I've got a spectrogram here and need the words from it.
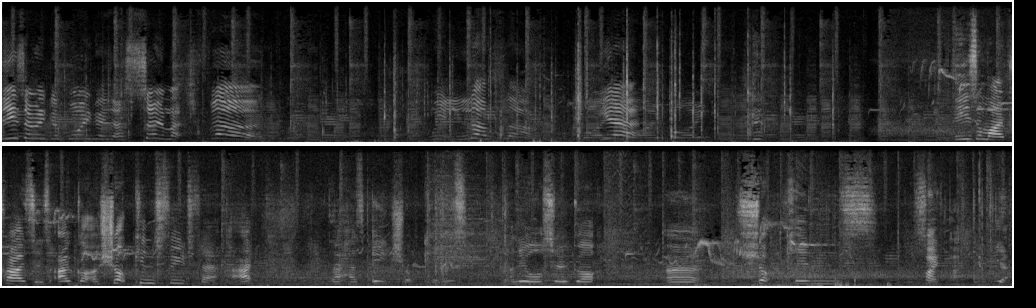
These are good boingos are so much fun. We love them. yeah. These are my prizes. I've got a Shopkins Food Fair pack that has eight Shopkins. And I also got uh, Shopkins. Yeah.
